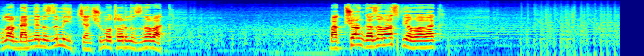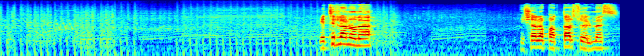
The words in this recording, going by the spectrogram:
Ulan benden hızlı mı gideceksin? Şu motorun hızına bak. Bak şu an gaza basmıyorum ha bak. Getir lan onu. İnşallah patlarsa ölmez.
